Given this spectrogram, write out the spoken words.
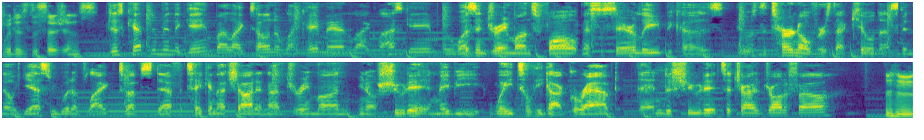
with his decisions? just kept him in the game by like telling him like, hey man, like last game it wasn't Draymond's fault necessarily because it was the turnovers that killed us. Even though yes, we would have liked to have Steph taken that shot and not Draymond, you know, shoot it and maybe wait till he got grabbed then to shoot it to try to draw the foul. Mm-hmm.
